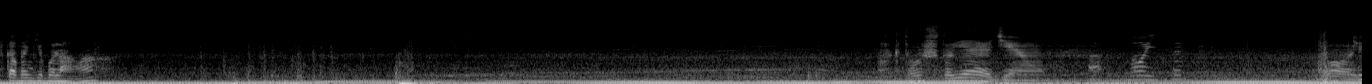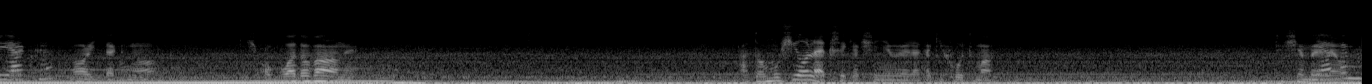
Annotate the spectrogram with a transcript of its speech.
główka będzie bolała. A ktoż to jedzie? A Wojtek, Wojtek. czy jak? Wojtek, no. Jakiś obładowany. A to musi Olekrzyk, jak się nie mylę, taki chód ma. Czy się mylę? Ja bym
